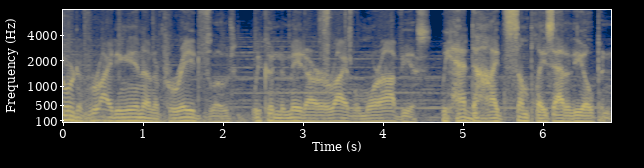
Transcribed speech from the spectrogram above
Short of riding in on a parade float, we couldn't have made our arrival more obvious. We had to hide someplace out of the open.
